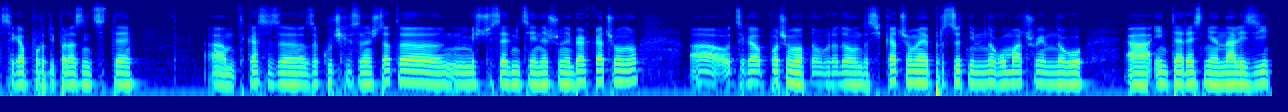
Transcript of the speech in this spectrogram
Сега поради празниците ам, така се за, закучиха се нещата. Мисля, че седмица и нещо не бях качвал, но а, от сега почваме отново редовно да си качваме. Предстоят ни много мачове много а, интересни анализи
